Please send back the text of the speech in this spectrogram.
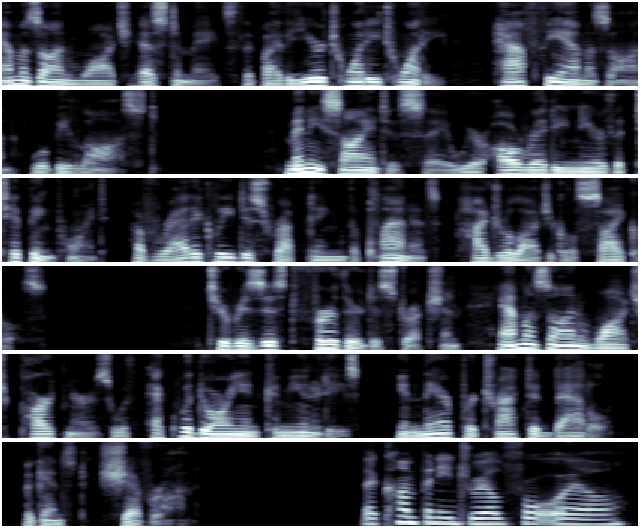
Amazon Watch estimates that by the year 2020, half the Amazon will be lost. Many scientists say we are already near the tipping point of radically disrupting the planet's hydrological cycles. To resist further destruction, Amazon Watch partners with Ecuadorian communities in their protracted battle against Chevron. The company drilled for oil,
